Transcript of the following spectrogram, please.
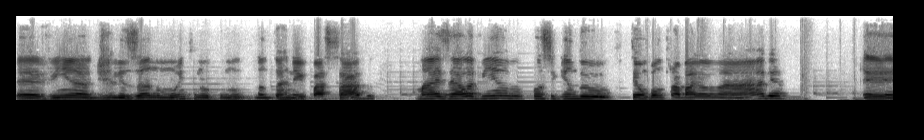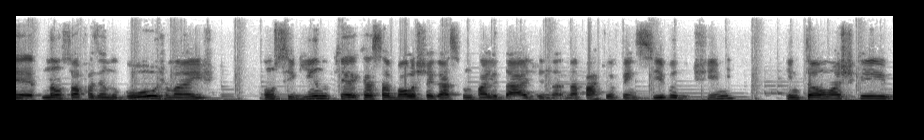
é, vinha deslizando muito no, no, no, torneio passado, mas ela vinha conseguindo ter um bom trabalho na área, é, não só fazendo gols, mas conseguindo que, que essa bola chegasse com qualidade na, na, parte ofensiva do time. Então, acho que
